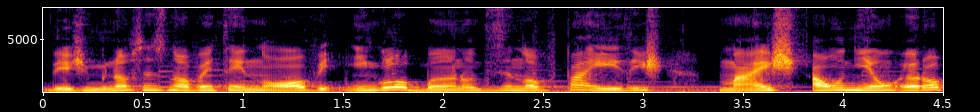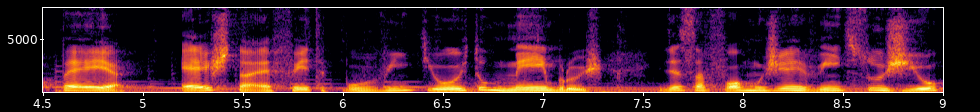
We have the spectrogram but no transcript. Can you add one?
desde 1999 englobando 19 países mais a União Europeia, esta é feita por 28 membros, e dessa forma o G20 surgiu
